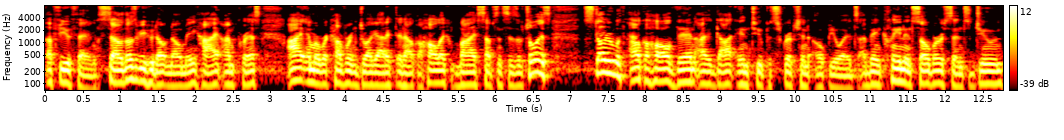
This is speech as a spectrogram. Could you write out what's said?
a few things. So those of you who don't know me, hi, I'm Chris. I am a recovering drug addict and alcoholic. My substances of choice started with alcohol, then I got into prescription opioids. I've been clean and sober since June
